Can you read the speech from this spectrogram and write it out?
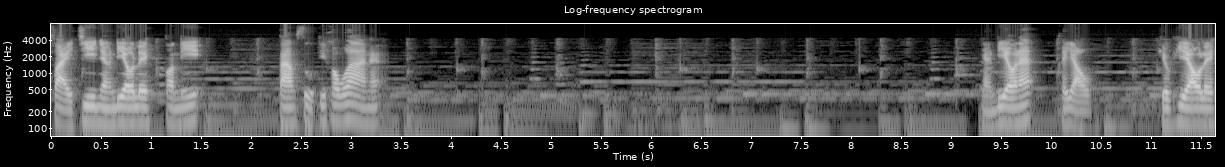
ใส่จีนอย่างเดียวเลย ตอนนี้ตามสูตรที่เขาว่านะอย่างเดียวนะเขยา่า เพียวๆเลย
